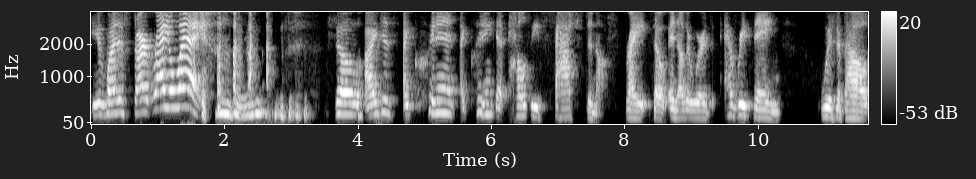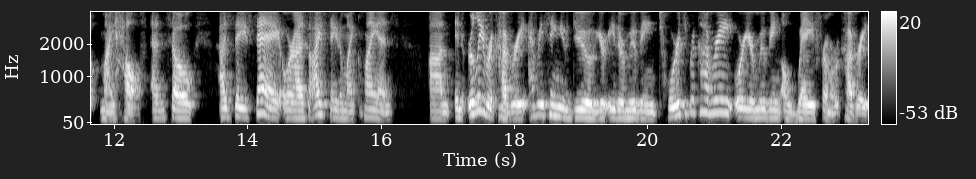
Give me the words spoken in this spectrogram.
you want to start right away. Mm-hmm. so i just i couldn't i couldn't get healthy fast enough right? So in other words everything was about my health. And so as they say or as i say to my clients um, in early recovery, everything you do, you're either moving towards recovery or you're moving away from recovery.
